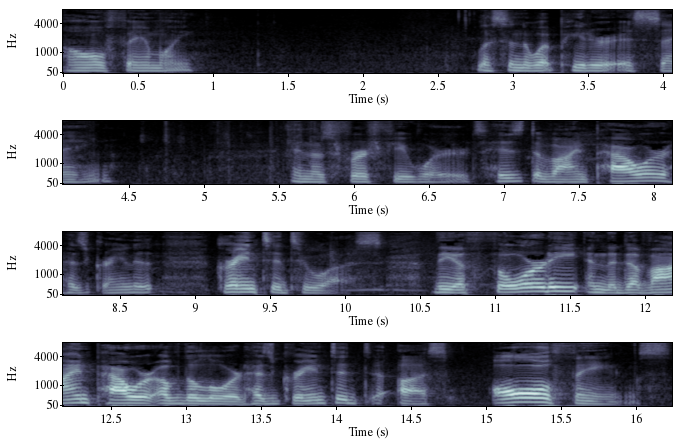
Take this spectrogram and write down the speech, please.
All family, listen to what Peter is saying in those first few words. His divine power has granted, granted to us. The authority and the divine power of the Lord has granted to us all things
